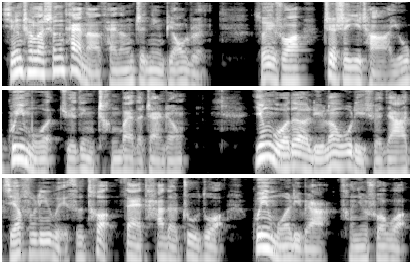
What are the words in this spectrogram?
形成了生态呢才能制定标准。所以说，这是一场由规模决定成败的战争。英国的理论物理学家杰弗里·韦斯特在他的著作《规模》里边曾经说过：“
